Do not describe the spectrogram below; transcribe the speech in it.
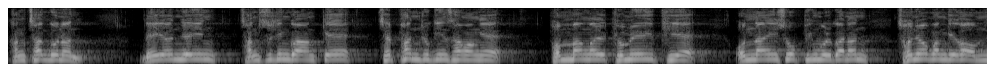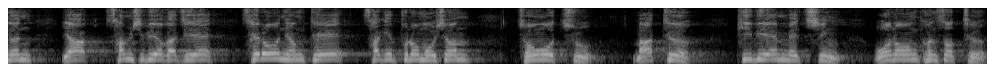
강창고는 내연녀인 장수진과 함께 재판 중인 상황에 법망을 교묘히 피해 온라인 쇼핑몰과는 전혀 관계가 없는 약 30여 가지의 새로운 형태의 사기 프로모션, 정오추, 마트, PBM 매칭, 원어원 콘서트,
